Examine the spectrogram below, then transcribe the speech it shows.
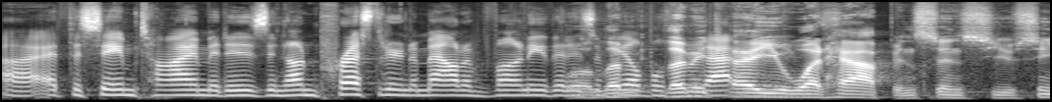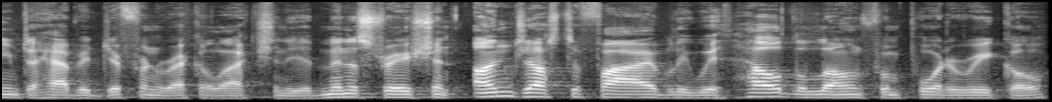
Uh, At the same time, it is an unprecedented amount of money that is Well, let me- available Let me tell you what happened, since you seem to have a different recollection. The administration unjustifiably withheld the loan from Puerto Rico,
